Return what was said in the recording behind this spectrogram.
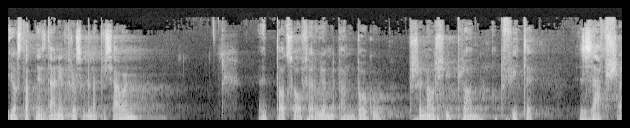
I ostatnie zdanie, które sobie napisałem. To, co oferujemy Panu Bogu, przynosi plon obfity. Zawsze.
